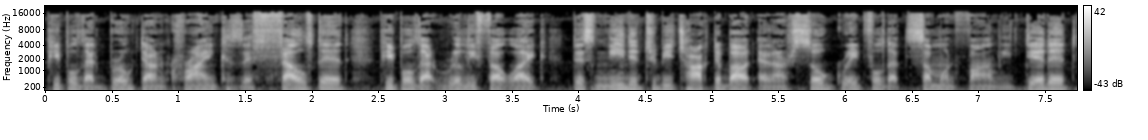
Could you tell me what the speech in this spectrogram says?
people that broke down crying because they felt it, people that really felt like this needed to be talked about and are so grateful that someone finally did it.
